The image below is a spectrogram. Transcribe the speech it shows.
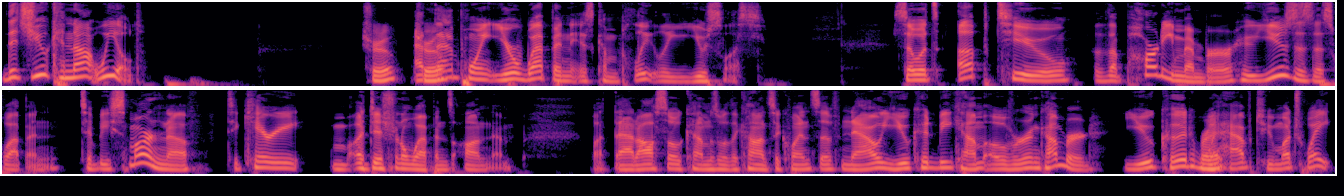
that you cannot wield. True. At True. that point, your weapon is completely useless. So it's up to the party member who uses this weapon to be smart enough to carry additional weapons on them. But that also comes with a consequence of now you could become over encumbered. You could Right. have too much weight.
